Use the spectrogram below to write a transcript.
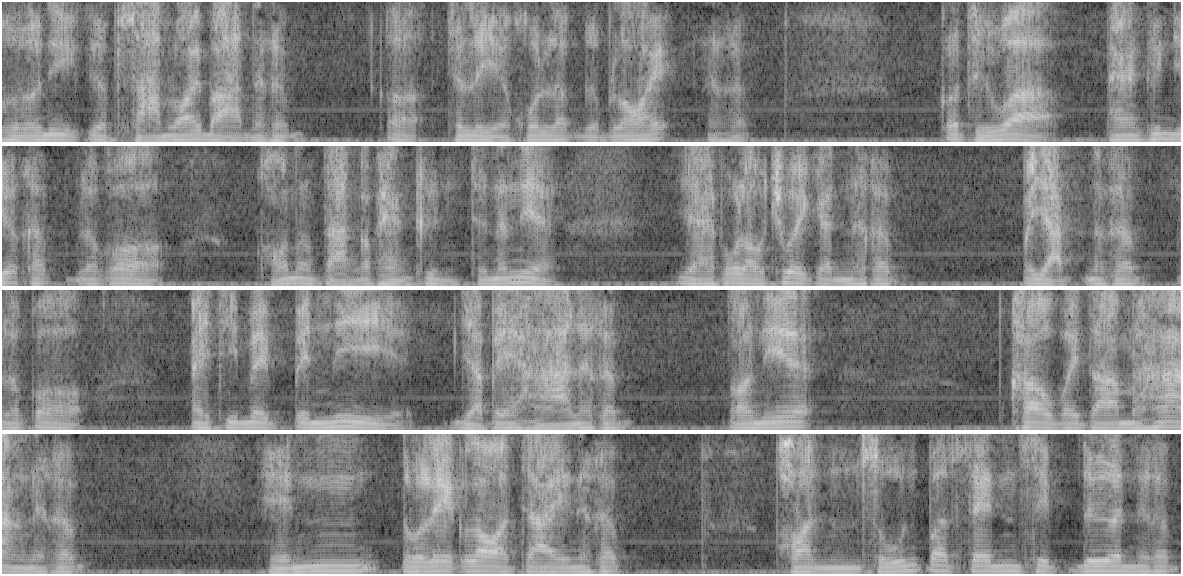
ผลอๆนี่เกือบสามร้อยบาทนะครับ ก็เฉลี่ยคนละเกือบร้อยนะครับ ก็ถือว่าแพงขึ้นเยอะครับ แล้วก็ของต่างๆก็แพงขึ้น ฉะนั้นเนี่ยอยากให้พวกเราช่วยกันนะครับ ประหยัดนะครับ แล้วก็ไอ้ที่ไม่เป็นหนี้อย่าไปหานะครับ ตอนนี้เข้าไปตามห้างนะครับ เห็นตัวเลขล่อใจนะครับ ผ่อนศูนย์เปอร์เซ็นสิบเดือนนะครับ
